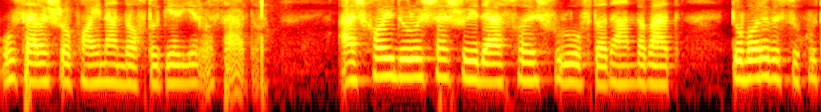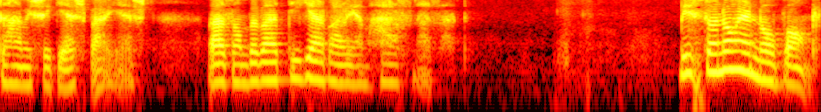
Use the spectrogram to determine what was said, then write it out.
او سرش را پایین انداخت و گریه را سر داد. اشکهای درشتش روی دستهایش فرو افتادند و بعد دوباره به سکوت همیشگیش برگشت و از آن به بعد دیگر برایم حرف نزد. 29 نوامبر.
